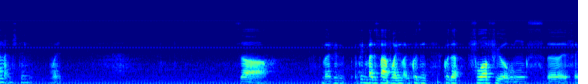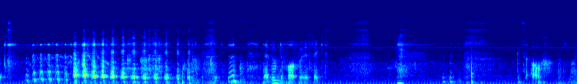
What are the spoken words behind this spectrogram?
Dann einstellen. Moin. So. Auf jeden Fall, das war vorhin ein kurzer, kurzer Vorführungseffekt. Der berühmte Vorführeffekt. Gibt's auch manchmal.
